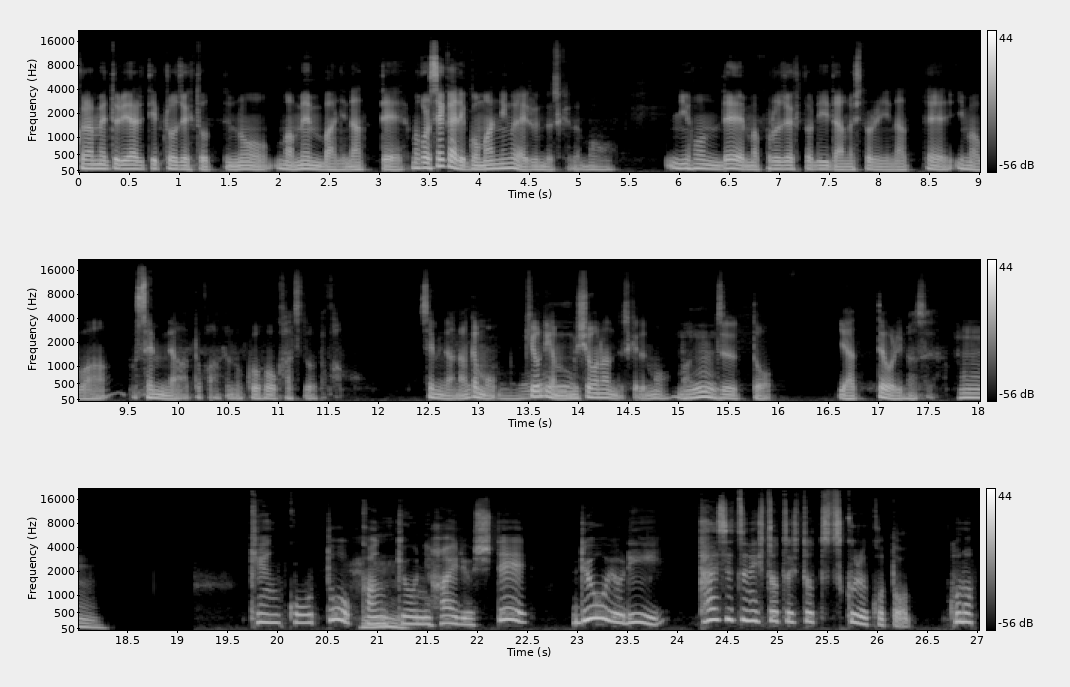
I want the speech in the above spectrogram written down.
クライメートリアリティプロジェクトっていうのを、まあ、メンバーになって、まあ、これ世界で5万人ぐらいいるんですけども日本で、まあ、プロジェクトリーダーの一人になって今はセミナーとかその広報活動とかもセミナーなんかも基本的には無償なんですけども、まあうん。ずっとやっております。うん。健康と環境に配慮して、量より大切に一つ一つ作ること。この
